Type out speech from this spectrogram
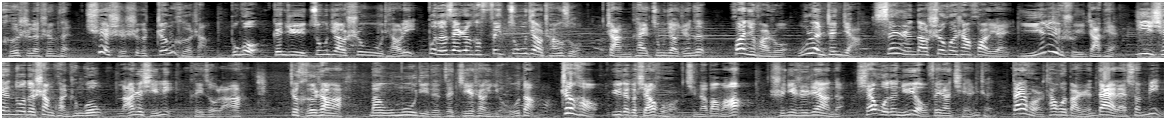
核实了身份，确实是个真和尚。不过，根据宗教事务条例，不得在任何非宗教场所展开宗教捐赠。换句话说，无论真假，僧人到社会上化缘，一律属于诈骗。一千多的善款充公，拿着行李可以走了啊！这和尚啊，漫无目的的在街上游荡，正好遇到个小伙，请他帮忙。实际是这样的，小伙的女友非常虔诚，待会儿他会把人带来算命，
